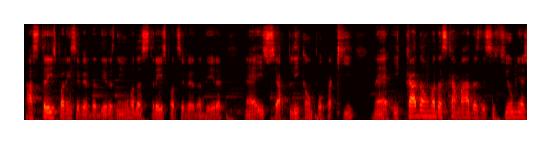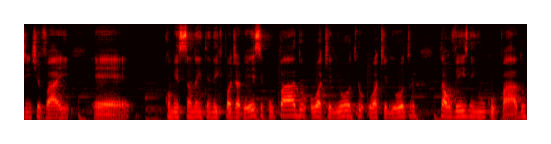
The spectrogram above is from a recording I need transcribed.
As três podem ser verdadeiras, nenhuma das três pode ser verdadeira. Né? Isso se aplica um pouco aqui. Né? E cada uma das camadas desse filme a gente vai. É, começando a entender que pode haver esse culpado, ou aquele outro, ou aquele outro, talvez nenhum culpado.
